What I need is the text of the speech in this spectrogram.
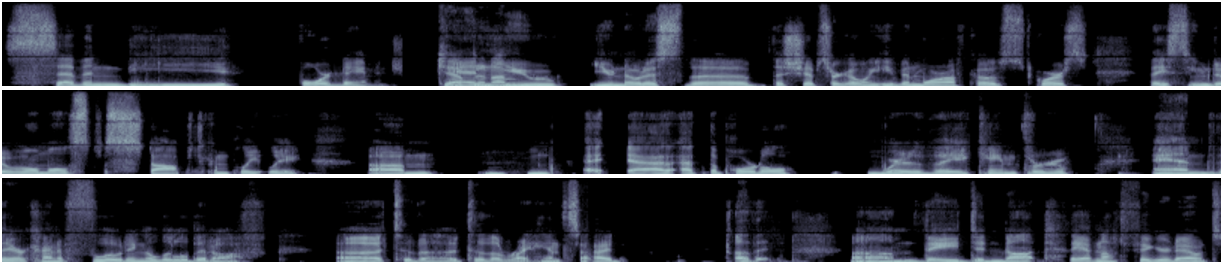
74 damage. Captain, and I'm you you notice the the ships are going even more off coast of course. They seem to have almost stopped completely um, at, at the portal where they came through, and they're kind of floating a little bit off uh, to the to the right hand side of it. Um, they did not. They have not figured out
